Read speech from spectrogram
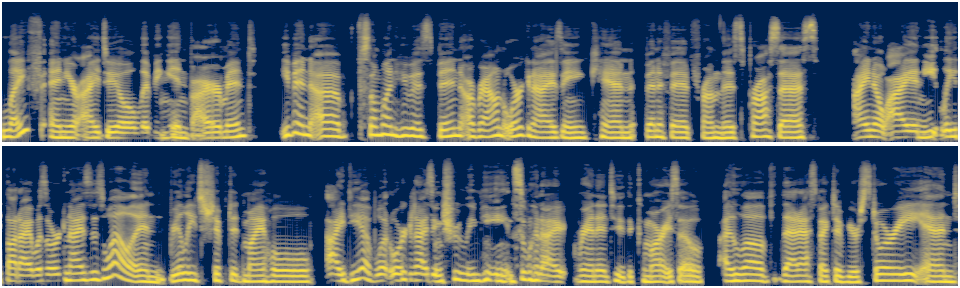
life and your ideal living environment. Even uh, someone who has been around organizing can benefit from this process I know I innately thought I was organized as well and really shifted my whole idea of what organizing truly means when I ran into the KonMari. So I love that aspect of your story. And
